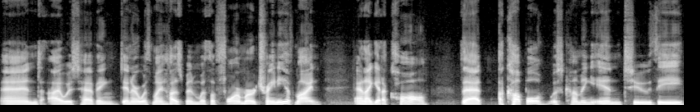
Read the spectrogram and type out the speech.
and I was having dinner with my husband with a former trainee of mine, and I get a call that a couple was coming into the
